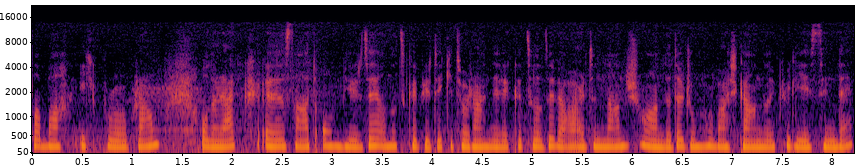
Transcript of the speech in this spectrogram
sabah ilk program olarak e, saat 11'de Anıtkabir'deki törenlere katıldı ve ardından şu anda da Cumhurbaşkanlığı Külliyesi'nde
